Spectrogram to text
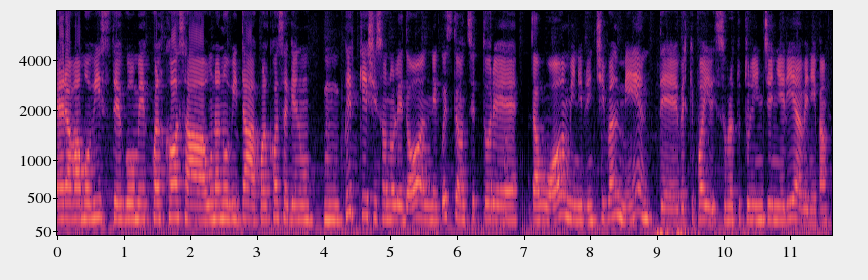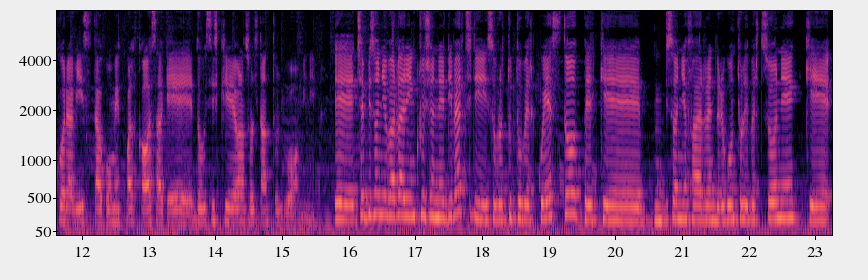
eravamo viste come qualcosa, una novità, qualcosa che non... Mm, perché ci sono le donne? Questo è un settore da uomini principalmente, perché poi soprattutto l'ingegneria veniva ancora vista come qualcosa che, dove si iscrivevano soltanto gli uomini. E c'è bisogno di parlare di inclusion e diversity soprattutto per questo, perché bisogna far rendere conto alle persone che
